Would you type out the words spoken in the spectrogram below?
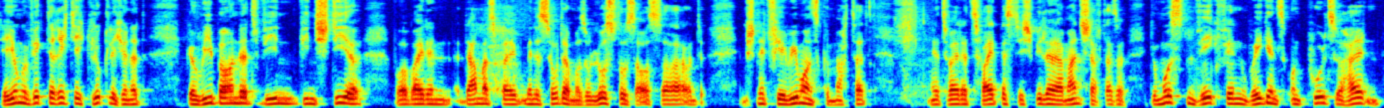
Der Junge wirkte richtig glücklich und hat gereboundet wie ein, wie ein Stier, wo er bei den, damals bei Minnesota immer so lustlos aussah und im Schnitt vier Rebounds gemacht hat. Und jetzt war er der zweitbeste Spieler der Mannschaft. Also du musst einen Weg finden, Wiggins und Poole zu halten.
